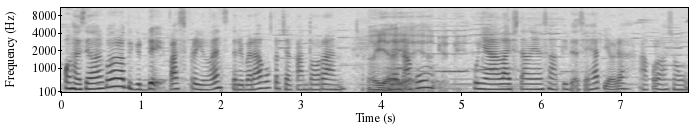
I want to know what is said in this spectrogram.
penghasilanku lebih gede pas freelance daripada aku kerja kantoran. Oh iya Dan iya, aku iya, oke. punya lifestyle yang sangat tidak sehat ya udah aku langsung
